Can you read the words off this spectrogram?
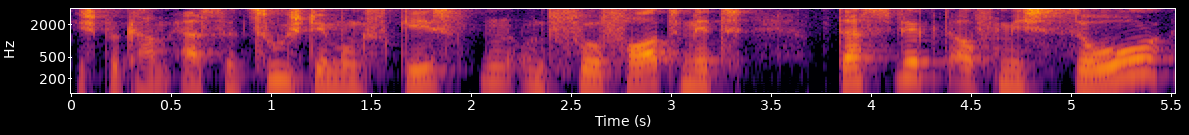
Ich bekam erste Zustimmungsgesten und fuhr fort mit, das wirkt auf mich so,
